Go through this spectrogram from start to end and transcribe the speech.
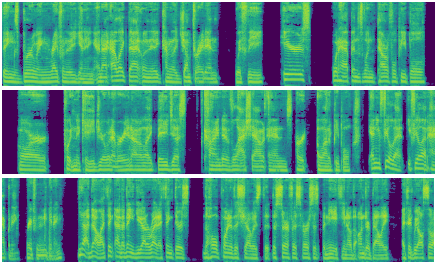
things brewing right from the beginning. And I, I like that when they kind of like jumped right in with the here's what happens when powerful people are put in a cage or whatever, you know, like they just kind of lash out and hurt a lot of people. And you feel that, you feel that happening right from the beginning. Yeah, no, I think, I think you got it right. I think there's the whole point of this show is the, the surface versus beneath, you know, the underbelly. I think we also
